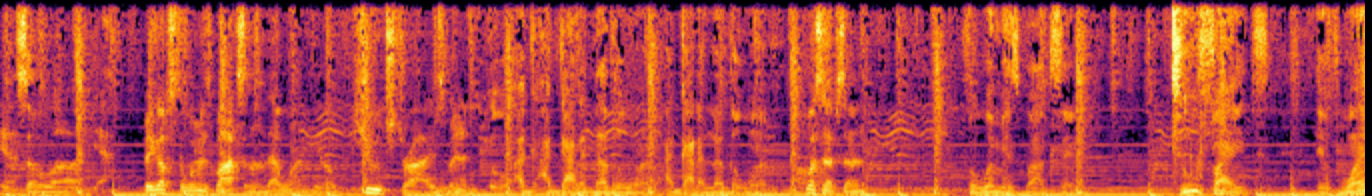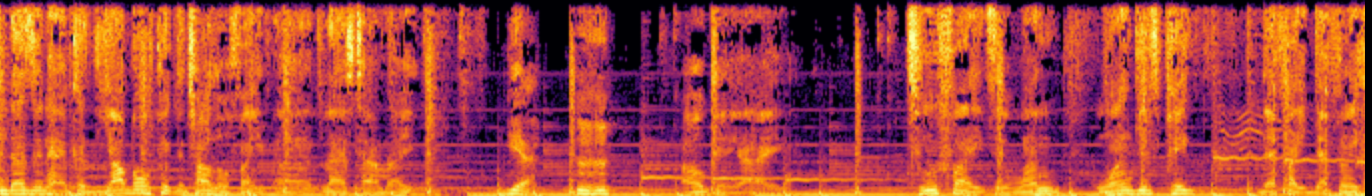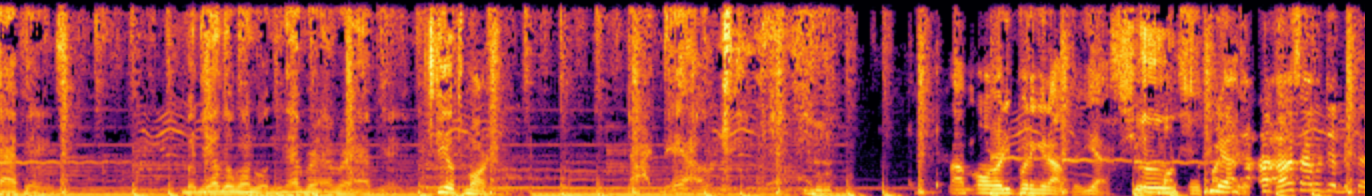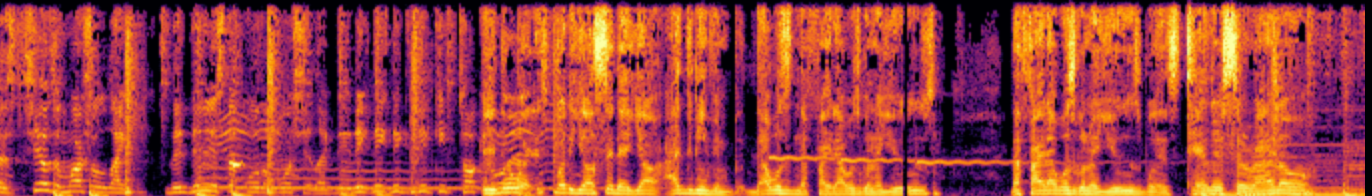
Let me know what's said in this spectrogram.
yeah. So, uh, yeah, big ups to women's boxing on that one. You know, huge strides, man. Yo, I, I got another one. I got another one. Um, What's up, son? for women's boxing? Two fights. If one doesn't have, cause y'all both picked the Charlo fight uh, last time, right? Yeah. Mm-hmm. Okay, alright. Two fights. If one one gets picked, that fight definitely happens. But the other one will never ever happen. Shields Marshall. God damn. I'm already putting it out there. Yes. Shields Marshall Yeah, pick. I, I, honestly, I would do it because Shields and Marshall, like, they, they need to stop all the horseshit. Like, they, they, they, they, they keep talking. You know what? It's funny y'all said that y'all. I didn't even. That wasn't the fight I was gonna use. The fight I was gonna use was Taylor Serrano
